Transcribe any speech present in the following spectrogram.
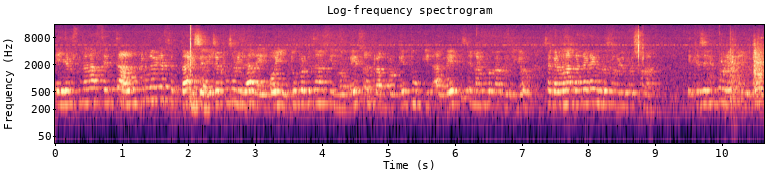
ella al final acepta algo que no debería aceptar y tiene responsabilidad de, oye, ¿tú por qué estás haciendo eso? En plan, ¿por qué tú ir al Betis es más importante que yo? Sacarme una carrera y un desarrollo. Es ese es el problema, yo creo.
